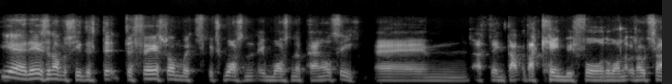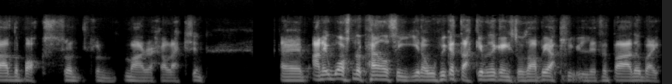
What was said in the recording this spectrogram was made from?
Yeah, it is, and obviously the, the, the first one, which which wasn't it wasn't a penalty. Um, I think that that came before the one that was outside the box from from my recollection. Um, and it wasn't a penalty. You know, if we get that given against us, I'll be absolutely livid. By the way,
